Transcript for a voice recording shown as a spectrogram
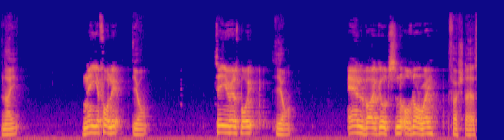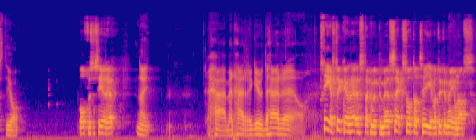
Nej. Nio, Folly. Ja. Tio, Welsborg. Ja. Elva, Goods of Norway. Första häst, ja. Officer CD. Nej. Här, men herregud, det här... eh, Ja. Tre stycken hästar kom ut med 6, 8, 10. Vad tycker du med Jonas?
